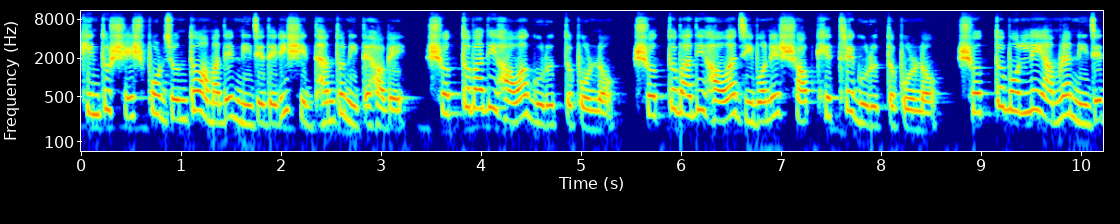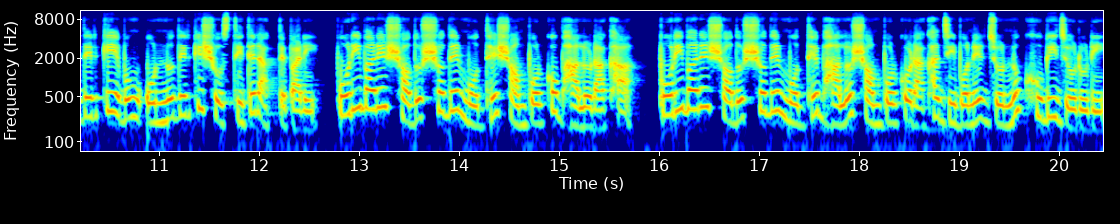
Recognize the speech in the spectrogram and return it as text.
কিন্তু শেষ পর্যন্ত আমাদের নিজেদেরই সিদ্ধান্ত নিতে হবে। সত্যবাদী হওয়া গুরুত্বপূর্ণ। সত্যবাদী হওয়া জীবনের সব ক্ষেত্রে গুরুত্বপূর্ণ। সত্য বললেই আমরা নিজেদেরকে এবং অন্যদেরকে স্বস্তিতে রাখতে পারি। পরিবারের সদস্যদের মধ্যে সম্পর্ক ভালো রাখা। পরিবারের সদস্যদের মধ্যে ভালো সম্পর্ক রাখা জীবনের জন্য খুবই জরুরি।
